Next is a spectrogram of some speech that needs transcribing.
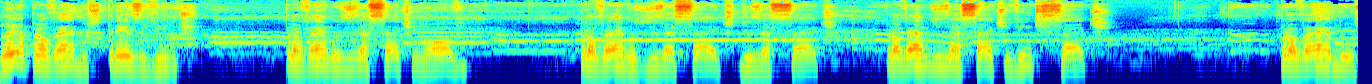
Leia Provérbios 13, 20, Provérbios 17, 9, Provérbios 17, 17, Provérbios 17, 27, Provérbios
